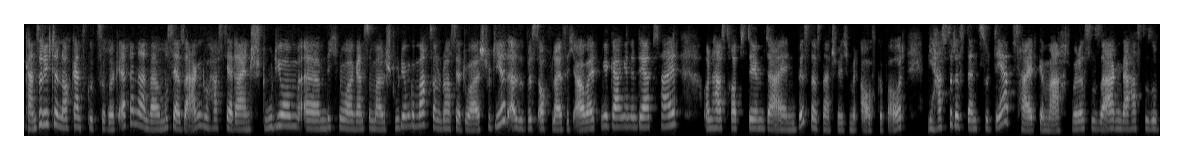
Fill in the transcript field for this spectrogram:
Kannst du dich denn noch ganz gut zurückerinnern? Weil man muss ja sagen, du hast ja dein Studium ähm, nicht nur ein ganz normales Studium gemacht, sondern du hast ja dual studiert, also bist auch fleißig arbeiten gegangen in der Zeit und hast trotzdem dein Business natürlich mit aufgebaut. Wie hast du das denn zu der Zeit gemacht? Würdest du sagen, da hast du so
